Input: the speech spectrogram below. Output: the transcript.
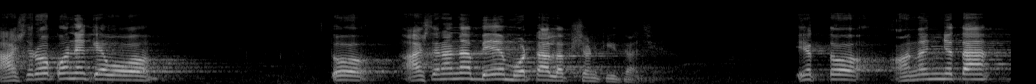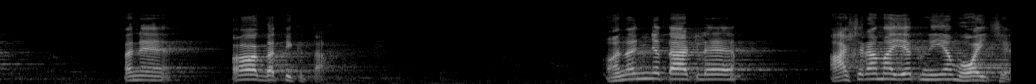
આશરો કોને કેવો તો આશરાના બે મોટા લક્ષણ કીધા છે. એક તો અનન્યતા અને અગતિકતા. અનન્યતા એટલે આશરામાં એક નિયમ હોય છે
